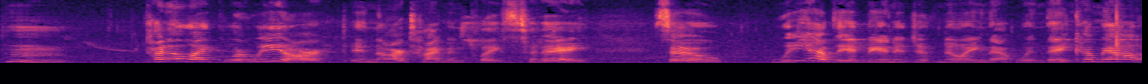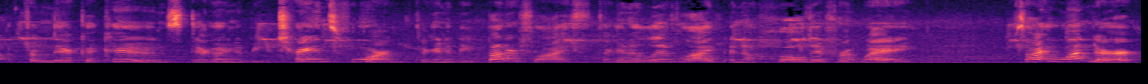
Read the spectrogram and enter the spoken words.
Hmm, kind of like where we are in our time and place today. So we have the advantage of knowing that when they come out from their cocoons, they're going to be transformed. They're going to be butterflies. They're going to live life in a whole different way. So I wonder,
